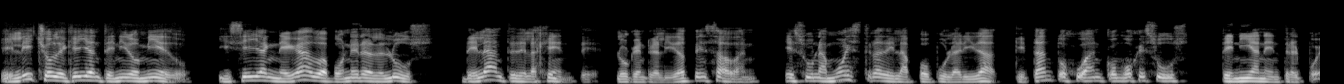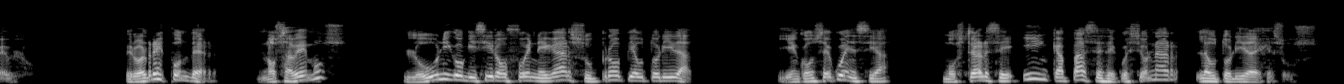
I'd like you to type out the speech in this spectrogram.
El hecho de que hayan tenido miedo y se hayan negado a poner a la luz delante de la gente lo que en realidad pensaban, es una muestra de la popularidad que tanto Juan como Jesús tenían entre el pueblo. Pero al responder, no sabemos, lo único que hicieron fue negar su propia autoridad y en consecuencia mostrarse incapaces de cuestionar la autoridad de Jesús.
